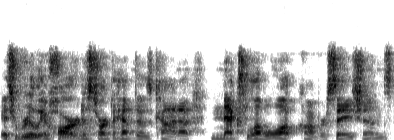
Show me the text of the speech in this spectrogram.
It's really hard to start to have those kind of next level up conversations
